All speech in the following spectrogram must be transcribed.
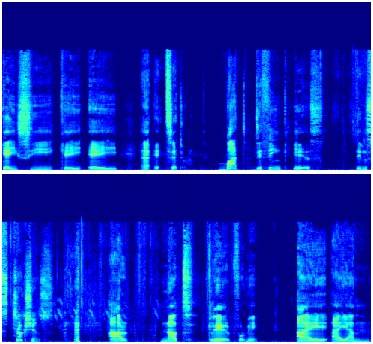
KC, KA, uh, etc. But the thing is, the instructions are not clear for me. I, I am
